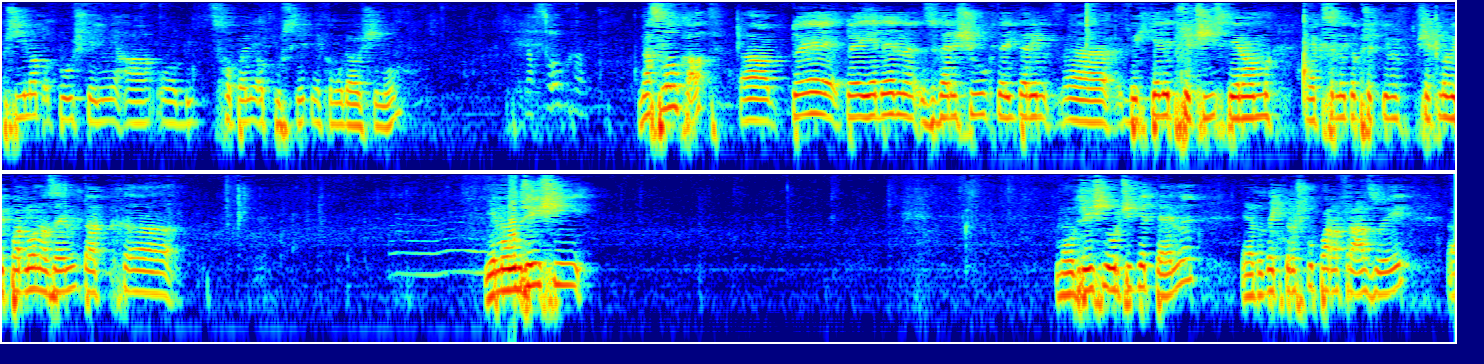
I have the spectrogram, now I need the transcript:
přijímat odpouštění a uh, být schopeni odpustit někomu dalšímu. Naslouchat. Naslouchat. To, je, to je jeden z veršů, který tady uh, bych chtěli přečíst, jenom jak se mi to předtím všechno vypadlo na zem, tak uh, je moudřejší moudřejší určitě ten, já to teď trošku parafrázuji, uh,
